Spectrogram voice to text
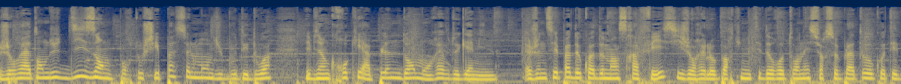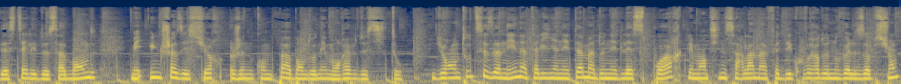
J'aurais attendu 10 ans pour toucher pas seulement du bout des doigts, mais bien croquer à pleines dents mon rêve de gamine. Je ne sais pas de quoi demain sera fait, si j'aurai l'opportunité de retourner sur ce plateau aux côtés d'Estelle et de sa bande, mais une chose est sûre, je ne compte pas abandonner mon rêve de sitôt. Durant toutes ces années, Nathalie Yanetta m'a donné de l'espoir, Clémentine Sarlat m'a fait découvrir de nouvelles options,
